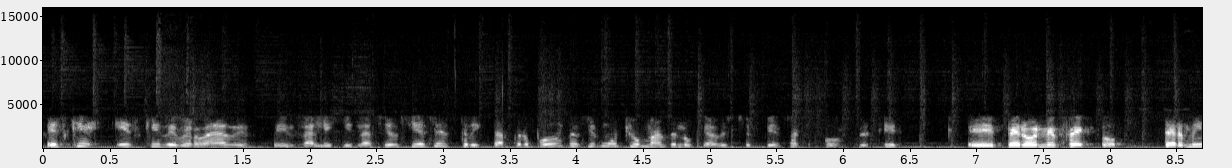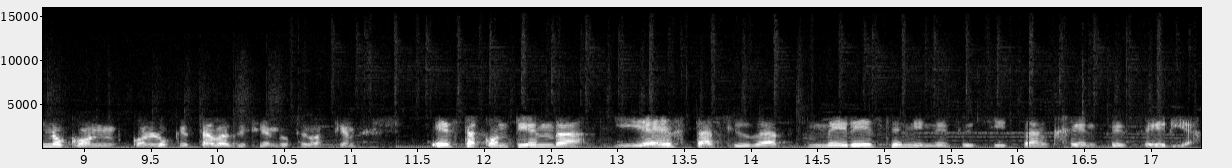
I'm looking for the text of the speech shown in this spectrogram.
Es que, es que de verdad este, la legislación sí es estricta, pero podemos decir mucho más de lo que a veces se piensa que podemos decir. Eh, pero en efecto, termino con, con lo que estabas diciendo, Sebastián. Esta contienda y esta ciudad merecen y necesitan gente seria,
